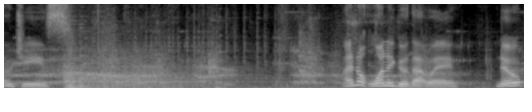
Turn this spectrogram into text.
Oh, jeez. I don't want to go that way. Nope.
